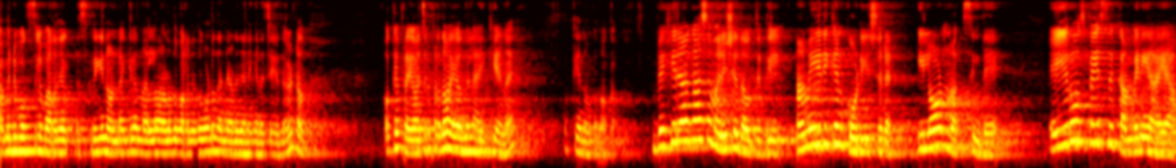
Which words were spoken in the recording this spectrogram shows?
കമന്റ് ബോക്സിൽ പറഞ്ഞ സ്ക്രീൻ ഉണ്ടെങ്കിൽ നല്ലതാണെന്ന് പറഞ്ഞതുകൊണ്ട് തന്നെയാണ് ഞാനിങ്ങനെ ചെയ്തത് കേട്ടോ. ഓക്കെ പ്രയോജനപ്രദമായി ഒന്ന് ലൈക്ക് ചെയ്യണേ. ഓക്കെ നമുക്ക് നോക്കാം. ബഹിരാകാശ മനുഷ്യ ദൗത്യത്തിൽ അമേരിക്കൻ കോടീശ്വരൻ ഇലോൺ മക്സിന്റെ എയ്റോസ്പേസ് കമ്പനിയായ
